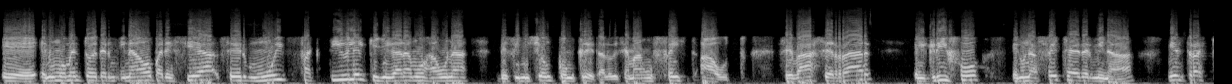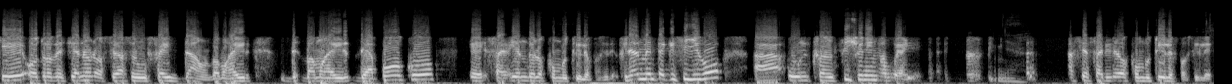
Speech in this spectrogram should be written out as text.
eh, en un momento determinado parecía ser muy factible el que llegáramos a una definición concreta, lo que se llama un phased out. Se va a cerrar el grifo en una fecha determinada, mientras que otros decían, no, no, se va a hacer un face down, vamos a ir de, vamos a ir de a poco eh, saliendo los combustibles fósiles. Finalmente aquí se llegó a un transitioning away. hacia salir de los combustibles fósiles.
